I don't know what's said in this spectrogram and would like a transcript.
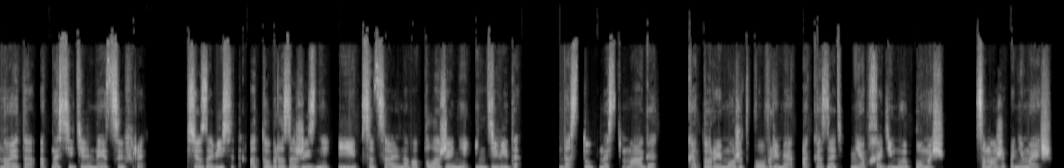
Но это относительные цифры. Все зависит от образа жизни и социального положения индивида, доступность мага, который может вовремя оказать необходимую помощь. Сама же понимаешь.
